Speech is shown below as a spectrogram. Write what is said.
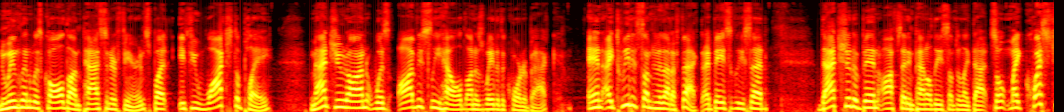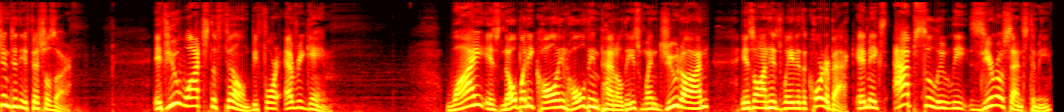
New England was called on pass interference, but if you watch the play, Matt Judon was obviously held on his way to the quarterback. And I tweeted something to that effect. I basically said that should have been offsetting penalty, something like that. So my question to the officials are if you watch the film before every game, why is nobody calling holding penalties when Judon is on his way to the quarterback? It makes absolutely zero sense to me.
